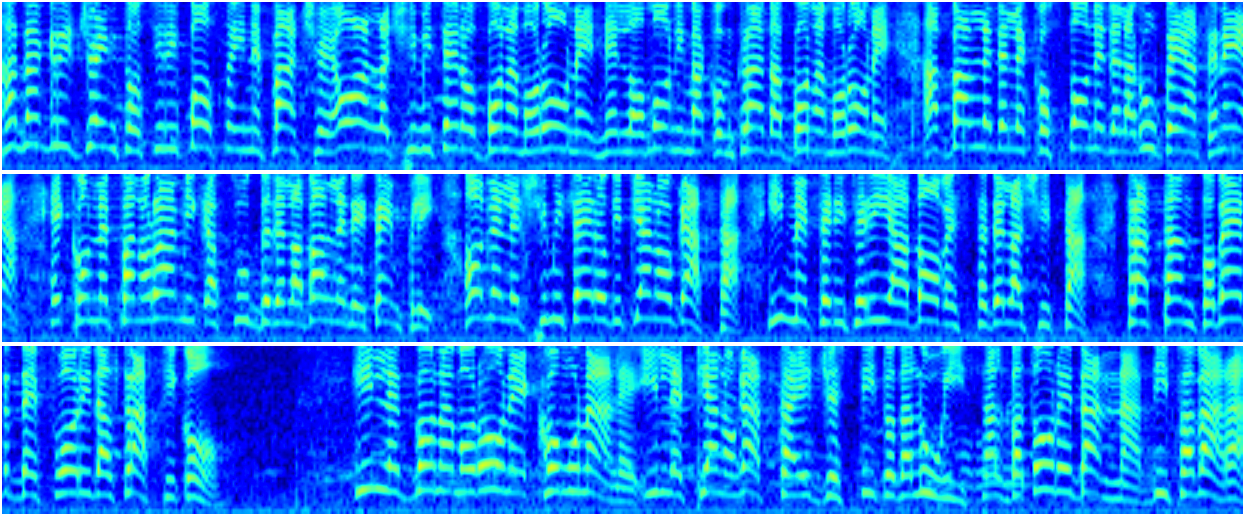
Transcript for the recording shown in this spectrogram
Ad Agrigento si riposa in pace o al cimitero Bonamorone, nell'omonima contrada Bonamorone, a valle delle costone della Rupe Atenea e con panoramica a sud della Valle dei Templi, o nel cimitero di Piano Gatta, in periferia ad ovest della città, tra tanto verde e fuori dal traffico. Il Bonamorone comunale, il piano Gatta è gestito da lui, Salvatore Danna di Favara,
